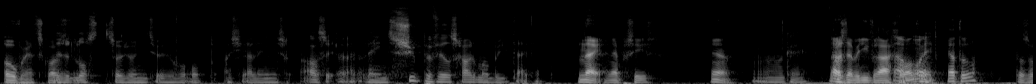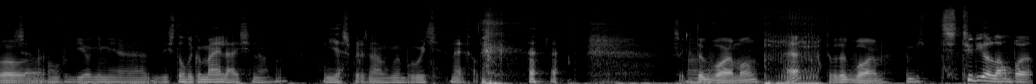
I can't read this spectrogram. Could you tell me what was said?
overhead squat. Dus het lost sowieso niet zo heel veel op als je alleen, je als je, eh, alleen superveel schoudermobiliteit hebt. Nee, nee, precies. Ja. Oh, Oké. Nou, dus hebben we die vraag Nou, beantwoord. Ja, toch? Dat is wel... Dus, eh, dan hoef ik die ook niet meer... eh, die stond ook op mijn lijstje namelijk. Jesper is namelijk mijn broertje. Nee, grapje. dus ik heb het ook warm, man. Hè? Ik heb het ook warm. En die studiolampen...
